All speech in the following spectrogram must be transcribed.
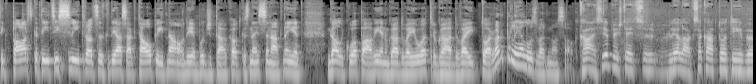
tik pārskatīts, izsvītrots, tad, kad jāsāk taupīt naudu, ja budžetā kaut kas nesenāk neiet gali kopā vienu gadu vai otru gadu, vai to var par lielu uzvaru nosaukt? Kā es iepriekš teicu, lielāka sakārtotība,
